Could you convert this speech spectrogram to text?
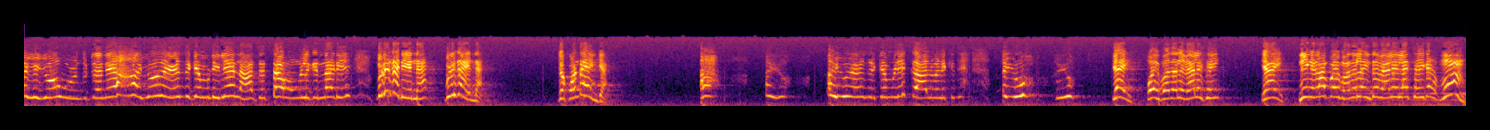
ஐயோ விழுந்துட்டானே. ஐயோ எழுந்துக்க முடியல நான் செத்தா உங்களுக்கு என்னடி? விடுங்கடி என்ன? விடுங்க என்ன? இத கொண்டா இங்க. ஆ! ஐயோ ஐயோ எழுந்திருக்க முடியல கால் வலிக்குது. ஐயோ ஐயோ. ஏய் போய் முதல்ல வேலை செய். ஏய் நீங்க தான் போய் முதல்ல இந்த வேலையெல்லாம் செய்யுங்க ம்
